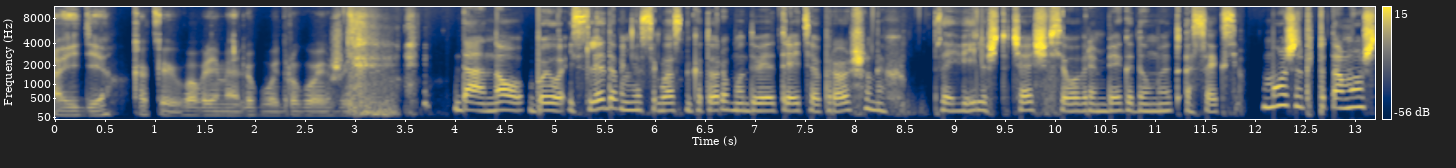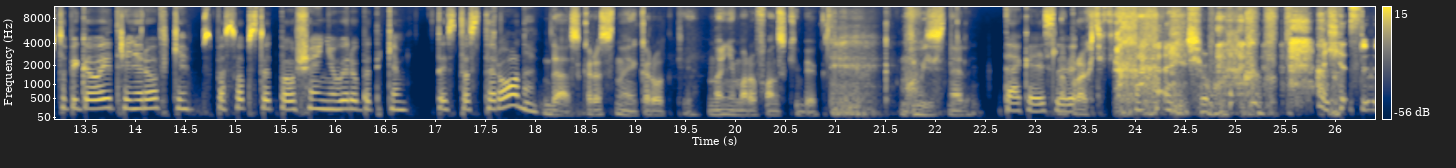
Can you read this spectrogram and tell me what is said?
О еде, как и во время любой другой жизни. Да, но было исследование, согласно которому две трети опрошенных заявили, что чаще всего во время бега думают о сексе. Может быть, потому что беговые тренировки способствуют повышению выработки тестостерона. Да, скоростные, короткие, но не марафонский бег, мы выясняли Так, а если, на практике. Ничего. а если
